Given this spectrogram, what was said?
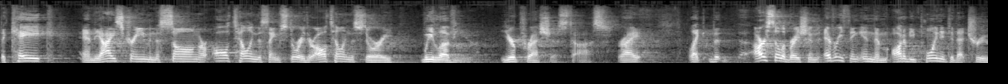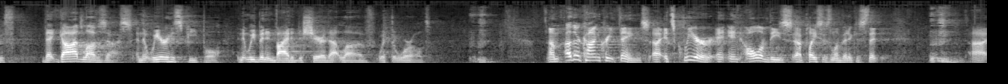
the cake and the ice cream and the song are all telling the same story. They're all telling the story, we love you. You're precious to us, right? Like the, our celebration, everything in them ought to be pointed to that truth that God loves us and that we are his people and that we've been invited to share that love with the world. Um, other concrete things. Uh, it's clear in, in, all of these uh, places in Leviticus that uh,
